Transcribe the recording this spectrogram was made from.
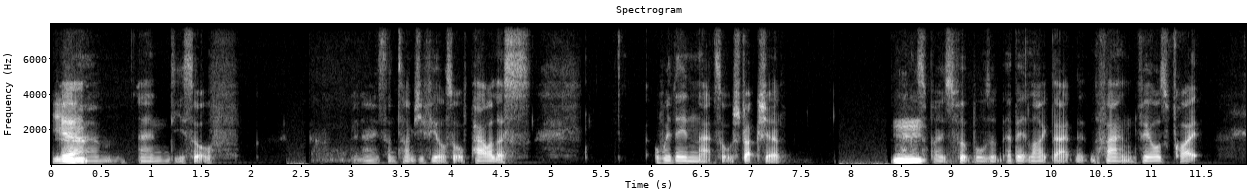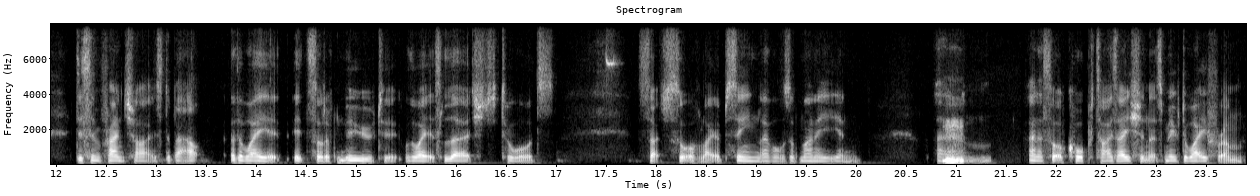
Yeah. Um, and you sort of, you know, sometimes you feel sort of powerless within that sort of structure. Mm. I suppose football's a, a bit like that. The fan feels quite disenfranchised about the way it, it sort of moved, the way it's lurched towards such sort of like obscene levels of money and hmm. um, mm. and a sort of corporatization that's moved away from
